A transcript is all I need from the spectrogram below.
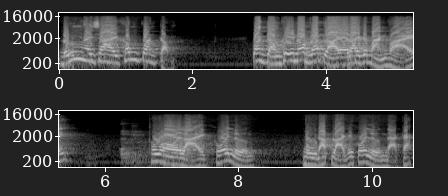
đúng hay sai không quan trọng. Quan trọng khi nó rách lại ở đây, các bạn phải thu hồi lại khối lượng bù đắp lại cái khối lượng đã cắt.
